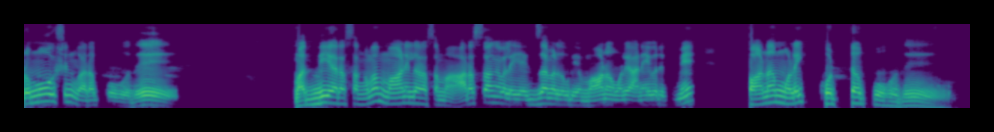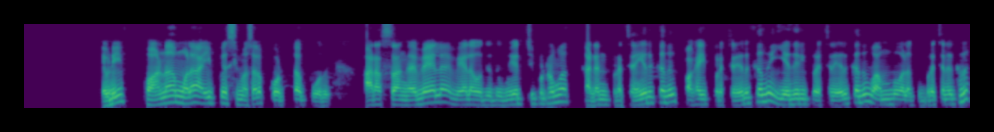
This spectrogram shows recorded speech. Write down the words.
ப்ரொமோஷன் வரப்போகுது. மத்திய அரசாங்கமா மாநில அரசாங்கமா? அரசாங்க வேலை எக்ஸாம் எழுதக்கூடிய மாணவர்களை அனைவருக்குமே பணமொழை கொட்ட போகுது. எப்படி? பணமழை ஐப்பசி மாசால கொட்ட போகுது. அரசாங்க வேலை வேலை உதவி முயற்சி பண்றவங்க கடன் பிரச்சனை இருக்குது பகை பிரச்சனை இருக்குது எதிரி பிரச்சனை இருக்குது வம்பு வழக்கு பிரச்சனை இருக்குது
